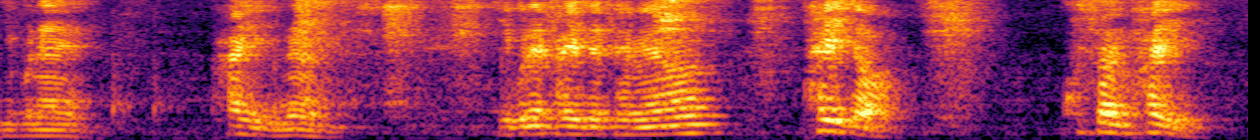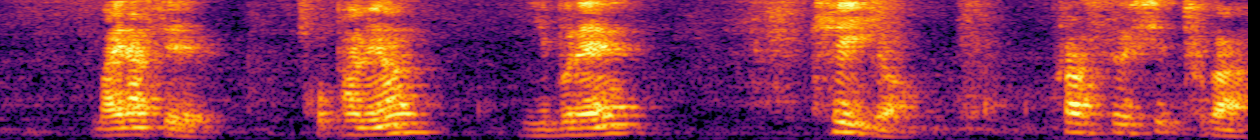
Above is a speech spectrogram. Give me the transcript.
2분의 파이는 2분의 파이 대입하면 파이죠? 코사인 파이 마이너스 1 곱하면 2분의 k죠? 플러스 c2가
